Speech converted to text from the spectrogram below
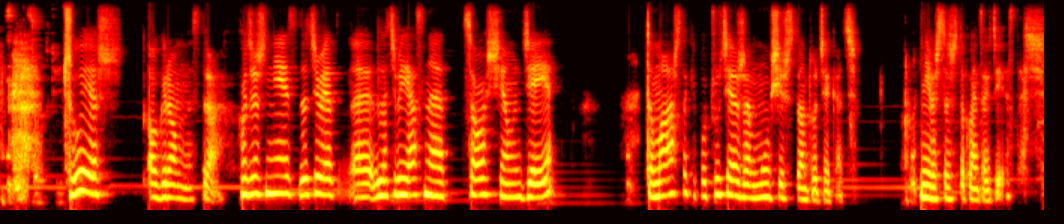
kimś. Czujesz ogromny strach. Chociaż nie jest dla ciebie, e, dla ciebie jasne, co się dzieje, to masz takie poczucie, że musisz stąd uciekać. Nie wiesz też do końca, gdzie jesteś.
